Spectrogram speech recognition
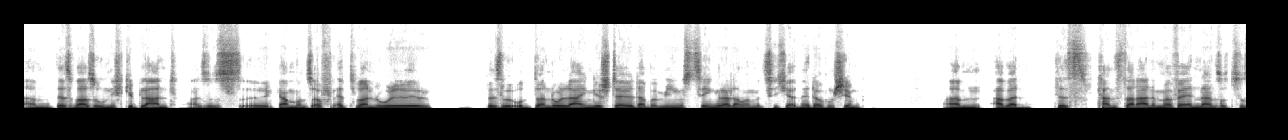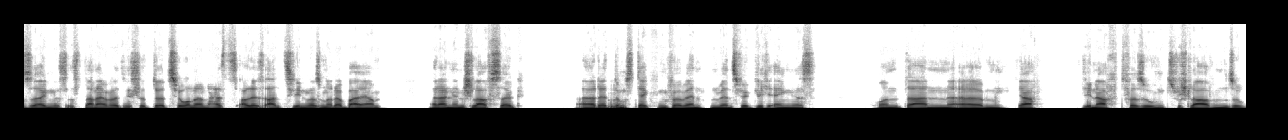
Ähm, das war so nicht geplant. Also es äh, haben uns auf etwa null, bisschen unter null eingestellt, aber minus 10 Grad haben wir mit Sicherheit nicht auf dem Schirm. Ähm, aber das kann es dann auch nicht mehr verändern, sozusagen. Das ist dann einfach die Situation, dann heißt es alles anziehen, was wir dabei haben, rein in den Schlafsack, äh, Rettungsdecken verwenden, wenn es wirklich eng ist. Und dann, ähm, ja, die Nacht versuchen zu schlafen, so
